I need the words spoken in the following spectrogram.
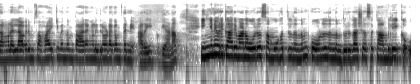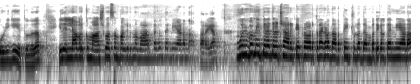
തങ്ങളെല്ലാവരും സഹായിക്കുമെന്നും താരങ്ങൾ ഇതിനോടകം തന്നെ അറിയിക്കുകയാണ്. ഇങ്ങനെ ഒരു കാര്യമാണ് ഓരോ സമൂഹത്തിൽ നിന്നും കോണിൽ നിന്നും ദുരിതാശ്വാസ ക്യാമ്പിലേക്ക് ഒഴുകിയെത്തുന്നത്. ഇതെല്ലാവർക്കും ആശ്വാസം പകരുന്ന വാർത്തകൾ തന്നെയാണെന്ന് പറയാം. മുൻപും ഇത്തരത്തിൽ ചാരിറ്റി പ്രവർത്തനങ്ങൾ നടത്തിയിട്ടുള്ള ദമ്പതികൾ തന്നെയാണ്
